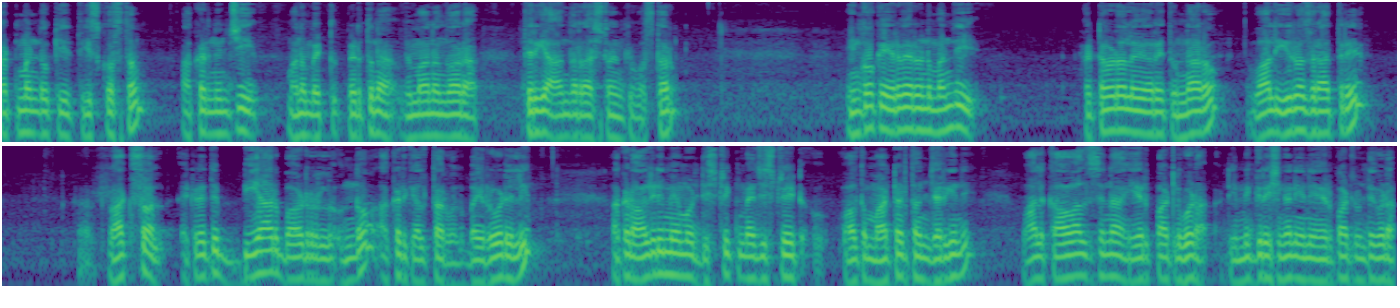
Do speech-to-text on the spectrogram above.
కఠ్మండూకి తీసుకొస్తాం. అక్కడి నుంచి మనం పెట్టు పెడుతున్న విమానం ద్వారా తిరిగి ఆంధ్ర రాష్ట్రానికి వస్తారు. ఇంకొక ఇరవై రెండు మంది హెటోడోలో ఎవరైతే ఉన్నారో వాళ్ళు ఈరోజు రాత్రే రాక్సాల్ ఎక్కడైతే బీహార్ బార్డర్ ఉందో అక్కడికి వెళ్తారు వాళ్ళు. బై రోడ్ వెళ్ళి అక్కడ ఆల్రెడీ మేము డిస్ట్రిక్ట్ మ్యాజిస్ట్రేట్ వాళ్ళతో మాట్లాడటం జరిగింది. వాళ్ళకి కావాల్సిన ఏర్పాట్లు కూడా ఇమిగ్రేషన్ కానీ ఏమైనా ఏర్పాట్లు ఉంటే కూడా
